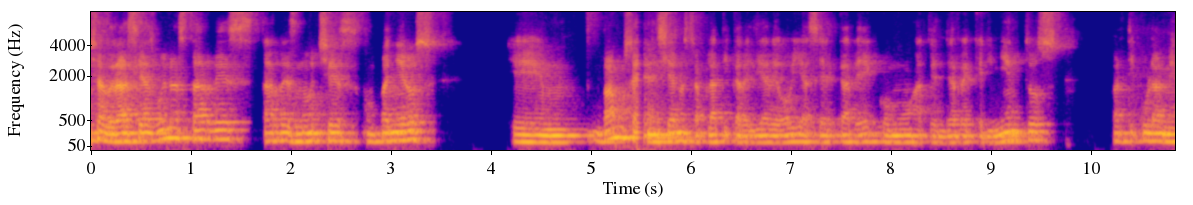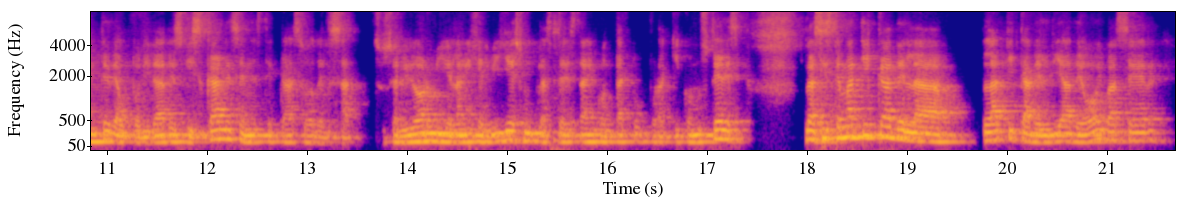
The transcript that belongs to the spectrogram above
muchas gracias. Buenas tardes, tardes, noches, compañeros. Eh, vamos a iniciar nuestra plática del día de hoy acerca de cómo atender requerimientos, particularmente de autoridades fiscales, en este caso del SAT. Su servidor Miguel Ángel Villa, es un placer estar en contacto por aquí con ustedes. La sistemática de la plática del día de hoy va a ser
